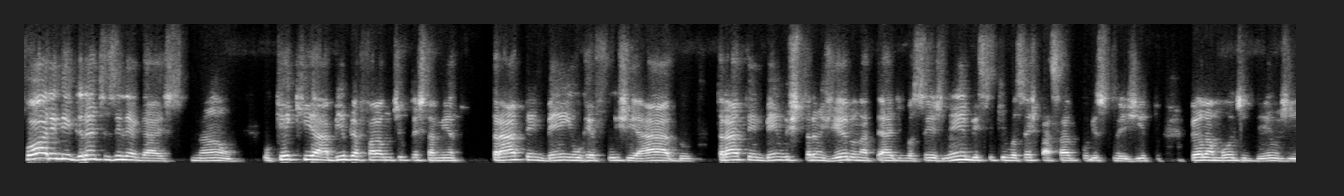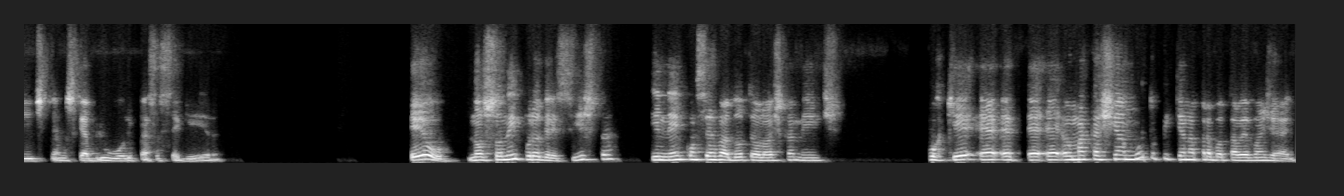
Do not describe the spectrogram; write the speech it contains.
Fora imigrantes ilegais. Não. O que, que a Bíblia fala no Antigo Testamento? Tratem bem o refugiado, tratem bem o estrangeiro na terra de vocês. Lembre-se que vocês passaram por isso no Egito. Pelo amor de Deus, gente, temos que abrir o olho para essa cegueira. Eu não sou nem progressista e nem conservador teologicamente, porque é, é, é, é uma caixinha muito pequena para botar o evangelho.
